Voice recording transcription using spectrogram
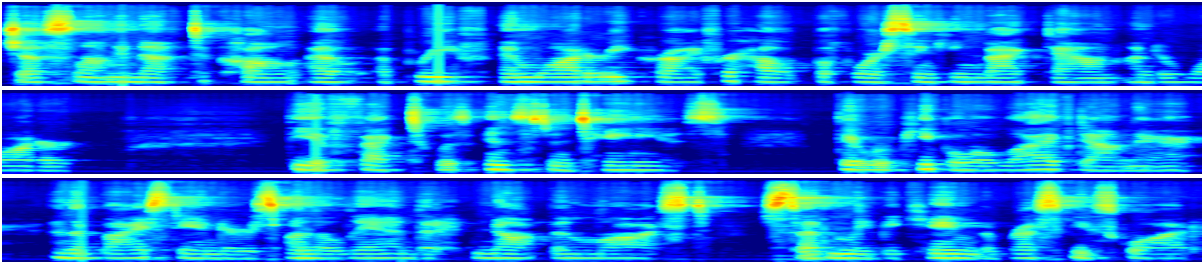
just long enough to call out a brief and watery cry for help before sinking back down underwater. The effect was instantaneous. There were people alive down there, and the bystanders on the land that had not been lost suddenly became the rescue squad.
